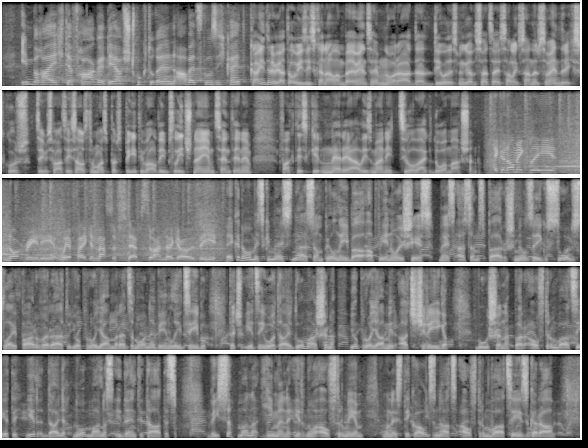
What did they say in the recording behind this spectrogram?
Kā intervijā televīzijas kanālam B1M norāda 20 gadus vecais Aleksandrs Vendriks, kurš dzimis Vācijas austrumos par spīti valdības līdzinējiem centieniem, faktiski ir nereāli izmainīt cilvēku domāšanu. Really. The... Ekonomiski mēs neesam esam pilnībā apvienojušies. Mēs esam spēruši milzīgus soļus, lai pārvarētu joprojām redzamo nevienlīdzību, taču iedzīvotāju domāšana joprojām ir atšķirīga. Būšana par austrumvācieti ir daļa no manas identitātes. Visa mana ģimene ir no austrumiem, un es tiku audzināts austrumvācijas garā.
